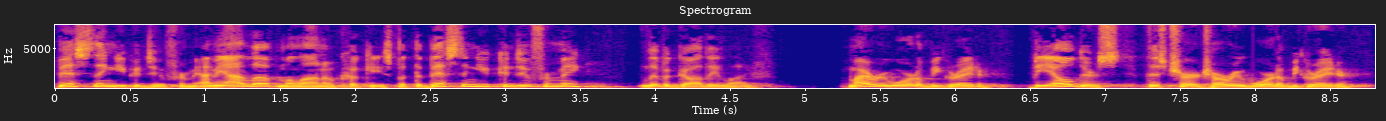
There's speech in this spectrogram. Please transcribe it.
Best thing you could do for me. I mean, I love Milano cookies, but the best thing you can do for me, live a godly life. My reward will be greater. The elders, this church, our reward will be greater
